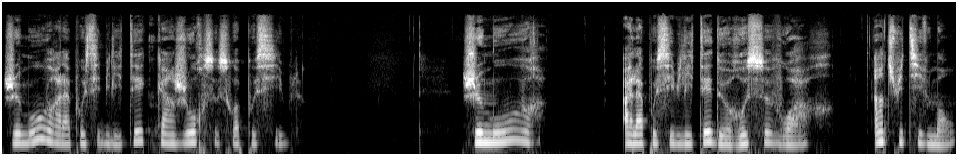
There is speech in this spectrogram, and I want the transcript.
Je m'ouvre à la possibilité qu'un jour ce soit possible. Je m'ouvre à la possibilité de recevoir intuitivement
